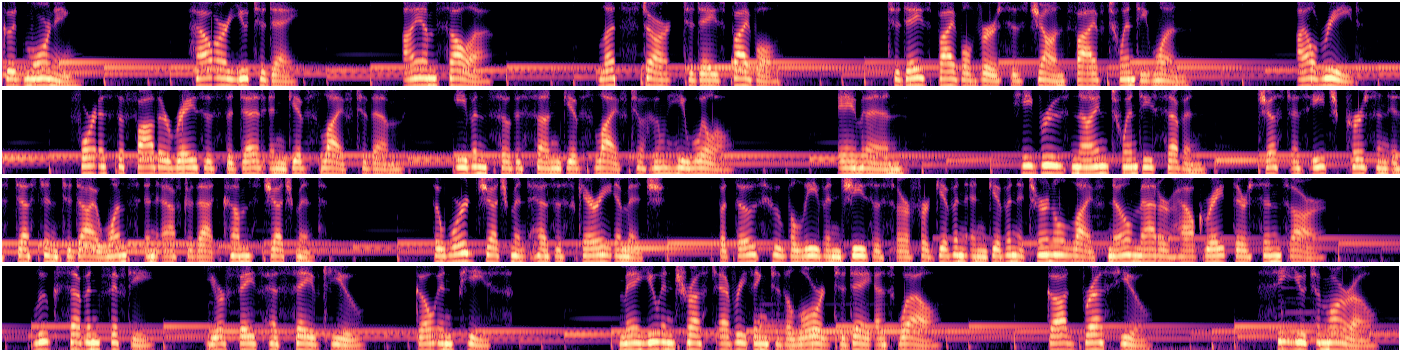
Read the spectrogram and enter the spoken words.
Good morning. How are you today? I am Sala. Let's start today's Bible. Today's Bible verse is John 5:21. I'll read. For as the Father raises the dead and gives life to them, even so the Son gives life to whom he will. Amen. Hebrews 9:27 Just as each person is destined to die once and after that comes judgment. The word judgment has a scary image, but those who believe in Jesus are forgiven and given eternal life no matter how great their sins are. Luke 7:50 Your faith has saved you. Go in peace. May you entrust everything to the Lord today as well. God bless you. See you tomorrow.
